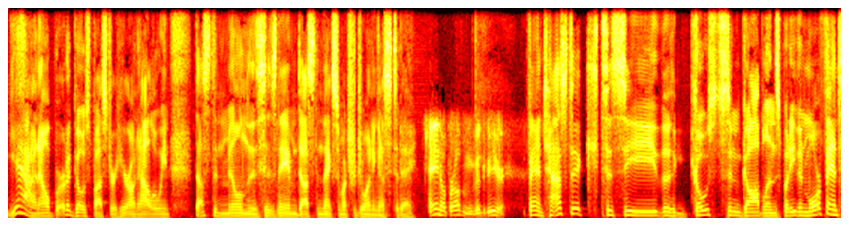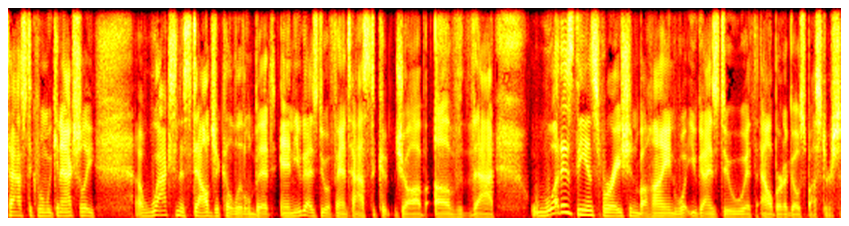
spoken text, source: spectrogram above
Yeah, an Alberta Ghostbuster here on Halloween. Dustin Milne is his name. Dustin, thanks so much for joining us today. Hey, no problem. Good to be here. Fantastic to see the ghosts and goblins, but even more fantastic when we can actually uh, wax nostalgic a little bit. And you guys do a fantastic job of that. What is the inspiration behind what you guys do with Alberta Ghostbusters?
